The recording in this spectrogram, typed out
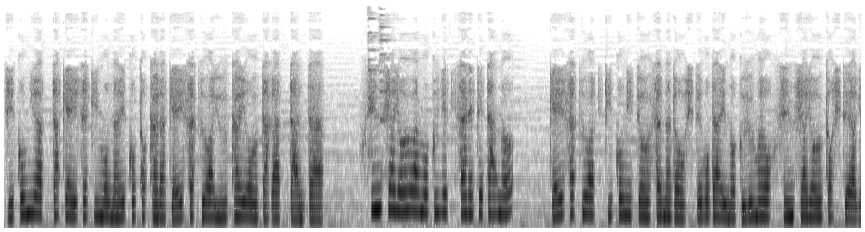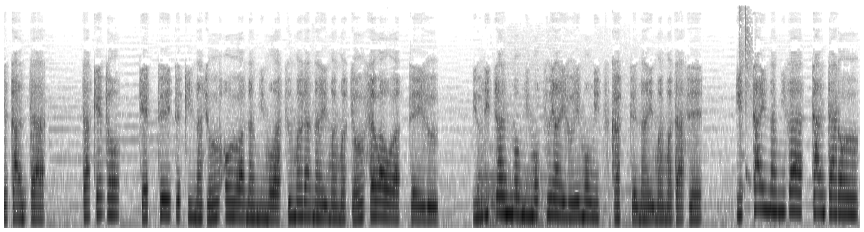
事故に遭った形跡もないことから警察は誘拐を疑ったんだ。不審車両は目撃されてたの？警察は聞き込み調査などをして5台の車を不審車両として挙げたんだ。だけど、決定的な情報は何も集まらないまま調査は終わっている。ゆりちゃんの荷物や衣類も見つかってないままだぜ。一体何があったんだろう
